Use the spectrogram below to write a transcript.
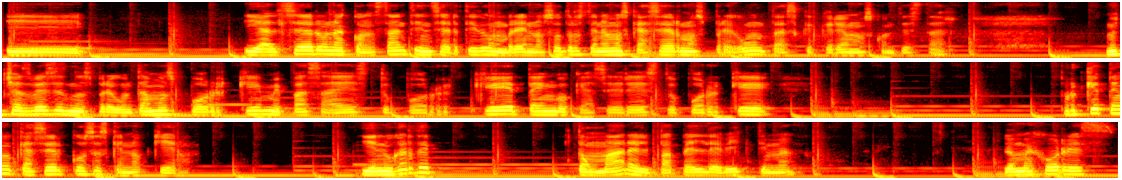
Y y al ser una constante incertidumbre, nosotros tenemos que hacernos preguntas que queremos contestar. Muchas veces nos preguntamos por qué me pasa esto, por qué tengo que hacer esto, por qué... ¿Por qué tengo que hacer cosas que no quiero? Y en lugar de tomar el papel de víctima, lo mejor es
